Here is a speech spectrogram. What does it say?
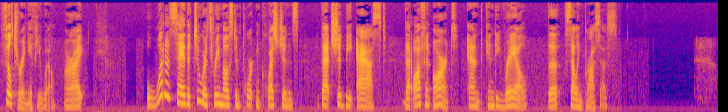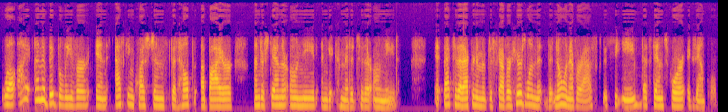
filtering, if you will. All right. What is, say, the two or three most important questions that should be asked that often aren't and can derail the selling process? Well, I, am a big believer in asking questions that help a buyer understand their own need and get committed to their own need back to that acronym of discover, here's one that, that no one ever asks. It's the E. That stands for example.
